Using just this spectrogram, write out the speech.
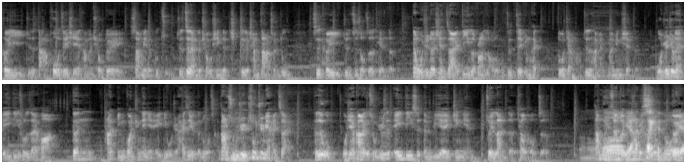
可以就是打破这些他们球队上面的不足，就是这两个球星的这个强大程度是可以就是只手遮天的。但我觉得现在第一 LeBron 老了，这这也不用太多讲嘛，就是还蛮蛮明显的。我觉得就连 AD 说实在话，跟他赢冠军那年 AD，我觉得还是有一个落差。当然数据数、嗯、据面还在，可是我我今天有看到一个数据是 AD 是 NBA 今年最烂的跳投者。他目前三分命中率十五，对，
